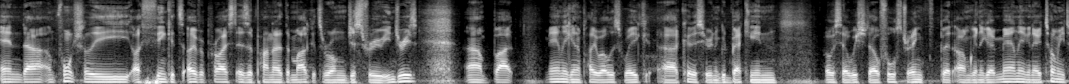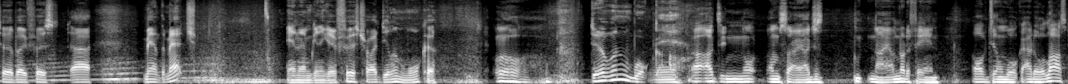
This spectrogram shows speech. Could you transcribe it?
and uh, unfortunately, I think it's overpriced as a punter. The market's wrong just through injuries. Uh, but Manly are going to play well this week. Uh, Curtis here in a good back in. Obviously, I wish they were full strength, but I'm going to go Manly. I'm going to go Tommy Turbo first uh, man the match. And I'm going to go first try Dylan Walker. Oh, Dylan Walker. Yeah. I, I do not. I'm sorry. I just no. I'm not a fan of Dylan Walker at all. Last,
